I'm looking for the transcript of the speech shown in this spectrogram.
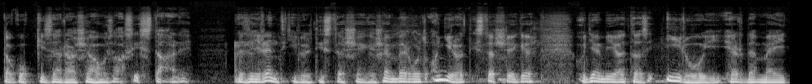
tagok kizárásához asszisztálni. Ez egy rendkívül tisztességes ember volt, annyira tisztességes, hogy emiatt az írói érdemeit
